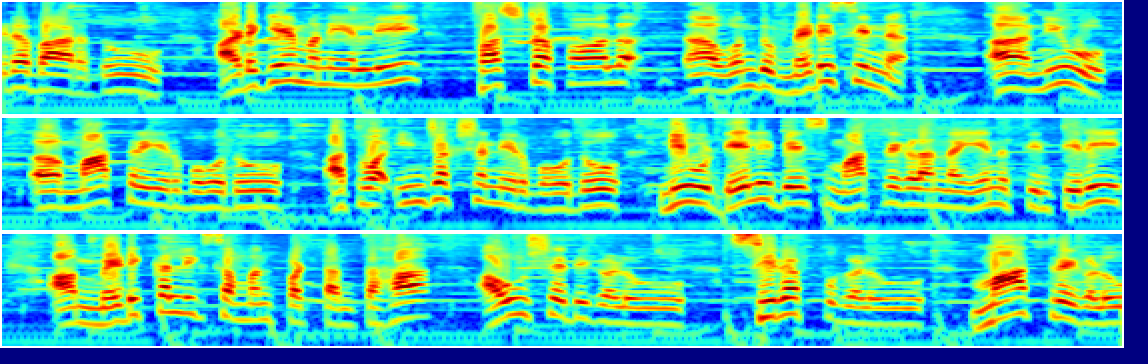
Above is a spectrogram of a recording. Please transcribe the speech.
ಇಡಬಾರದು. ಅಡುಗೆ ಮನೆಯಲ್ಲಿ ಫಸ್ಟ್ ಆಫ್ ಆಲ್ ಒಂದು ಮೆಡಿಸಿನ್ ನೀವು ಮಾತ್ರೆ ಇರಬಹುದು ಅಥವಾ ಇಂಜೆಕ್ಷನ್ ಇರಬಹುದು. ನೀವು ಡೈಲಿ ಬೇಸ್ ಮಾತ್ರೆಗಳನ್ನು ಏನು ತಿಂತೀರಿ? ಆ ಮೆಡಿಕಲ್ಲಿಗೆ ಸಂಬಂಧಪಟ್ಟಂತಹ ಔಷಧಿಗಳು, ಸಿರಪ್ಗಳು, ಮಾತ್ರೆಗಳು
